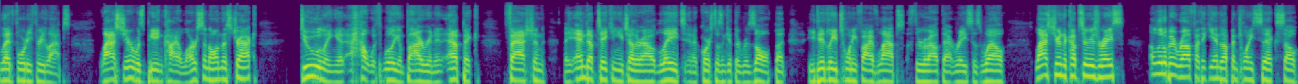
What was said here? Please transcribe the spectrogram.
led 43 laps. Last year was beating Kyle Larson on this track, dueling it out with William Byron in epic fashion. They end up taking each other out late, and of course, doesn't get the result. But he did lead 25 laps throughout that race as well. Last year in the Cup Series race, a little bit rough. I think he ended up in 26, so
